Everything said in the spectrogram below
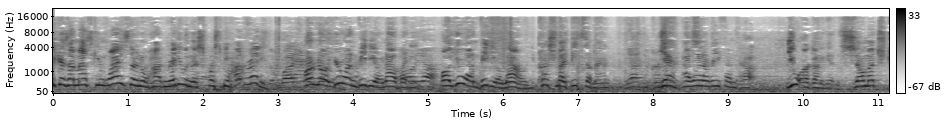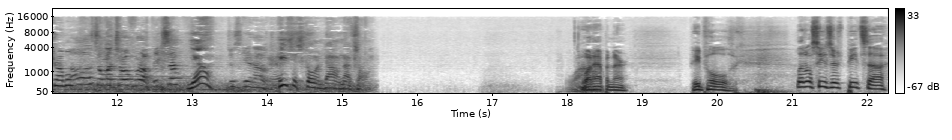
because I'm asking why is there no hot and ready when there's supposed to be hot and ready? Oh no, you're on video now, oh, buddy. Oh, yeah. oh you're on video now. You crushed my pizza, man. Yeah, you crushed Yeah, I want a refund. You are going to get in so much trouble. Oh, so much trouble for a pizza? Yeah. Just get out. He's just going down, that's all. Wow. What happened there? People. Little Caesar's Pizza.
